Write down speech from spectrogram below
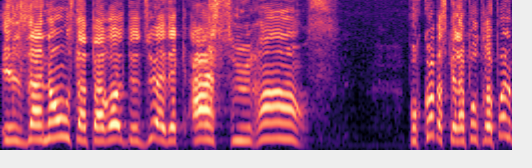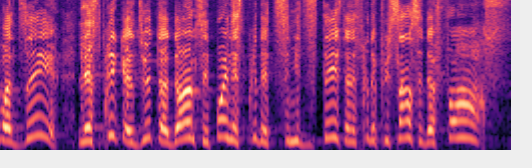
Ils annoncent la parole de Dieu avec assurance. Pourquoi? Parce que l'apôtre Paul va le dire. L'esprit que Dieu te donne, ce n'est pas un esprit de timidité, c'est un esprit de puissance et de force.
